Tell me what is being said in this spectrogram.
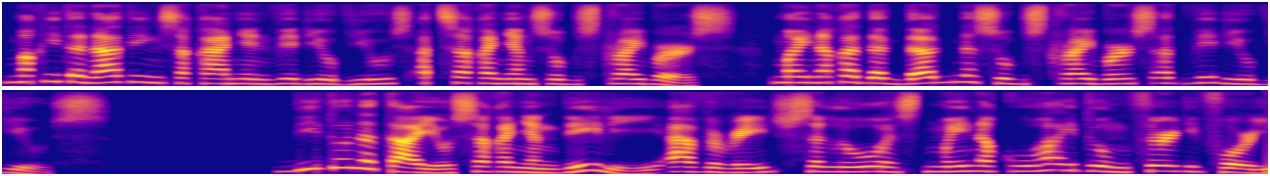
makita nating sa kanyang video views at sa kanyang subscribers, may nakadagdag na subscribers at video views. Dito na tayo sa kanyang daily average sa lowest may nakuha itong 34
